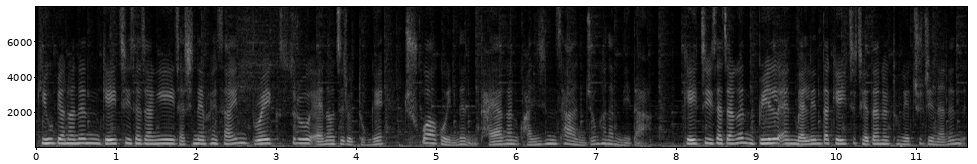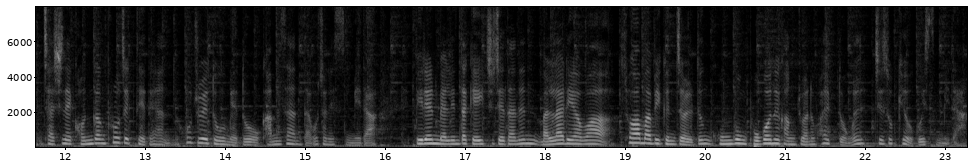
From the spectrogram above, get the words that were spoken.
기후 변화는 게이츠 이사장이 자신의 회사인 브레이크스루 에너지를 통해 추구하고 있는 다양한 관심 사안 중 하나입니다. 게이츠 이사장은 빌 앤 멜린다 게이츠 재단을 통해 추진하는 자신의 건강 프로젝트에 대한 호주의 도움에도 감사한다고 전했습니다. 빌 앤 멜린다 게이츠 재단은 말라리아와 소아마비 근절 등 공공 보건을 강조하는 활동을 지속해 오고 있습니다.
